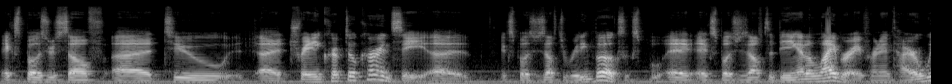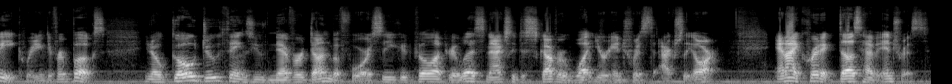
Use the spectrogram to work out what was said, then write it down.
expose yourself uh, to uh, trading cryptocurrency. Uh, expose yourself to reading books. Expo- expose yourself to being at a library for an entire week reading different books. You know go do things you've never done before so you can fill up your list and actually discover what your interests actually are. Ni critic does have interests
